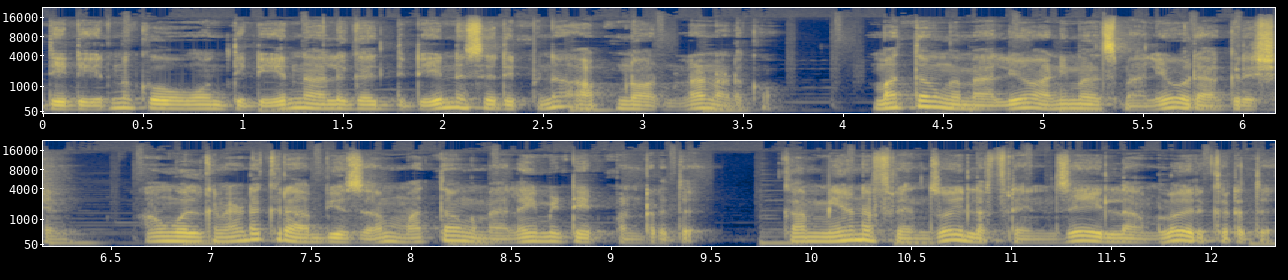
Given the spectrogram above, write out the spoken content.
திடீர்னு கோவம் திடீர்னு அழுகை திடீர்னு சிரிப்புன்னு அப்நார்மலாக நடக்கும். மற்றவங்க மேலேயும் அனிமல்ஸ் மேலேயும் ஒரு அக்ரெஷன் அவங்களுக்கு நடக்கிற அப்யூஸை மற்றவங்க மேலே இமிட்டேட் பண்ணுறது கம்மியான ஃப்ரெண்ட்ஸோ இல்லை ஃப்ரெண்ட்ஸே இல்லாமலோ இருக்கிறது.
